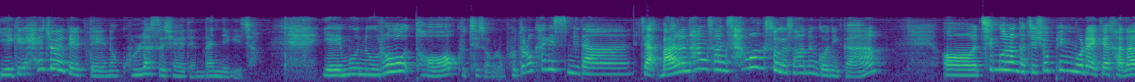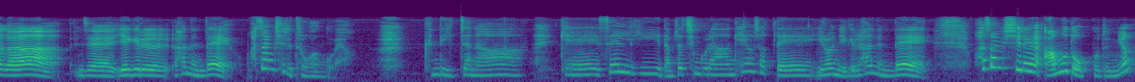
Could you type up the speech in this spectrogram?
얘기를 해줘야 될 때에는 골라 쓰셔야 된다는 얘기죠. 예문으로 더 구체적으로 보도록 하겠습니다. 자, 말은 항상 상황 속에서 하는 거니까 어, 친구랑 같이 쇼핑몰에 이렇게 가다가 이제 얘기를 하는데 화장실에 들어간 거예요. 근데 있잖아. 걔 셀리 남자친구랑 헤어졌대. 이런 얘기를 하는데 화장실에 아무도 없거든요.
